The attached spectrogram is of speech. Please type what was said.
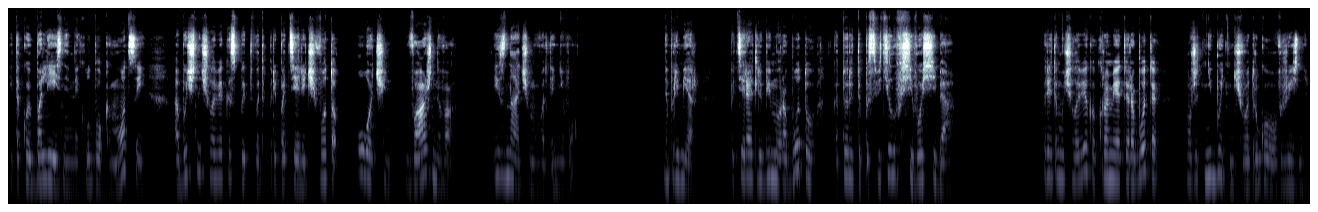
И такой болезненный клубок эмоций обычно человек испытывает при потере чего-то очень важного и значимого для него. Например, потерять любимую работу, которой ты посвятил всего себя. При этом у человека, кроме этой работы, может не быть ничего другого в жизни.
